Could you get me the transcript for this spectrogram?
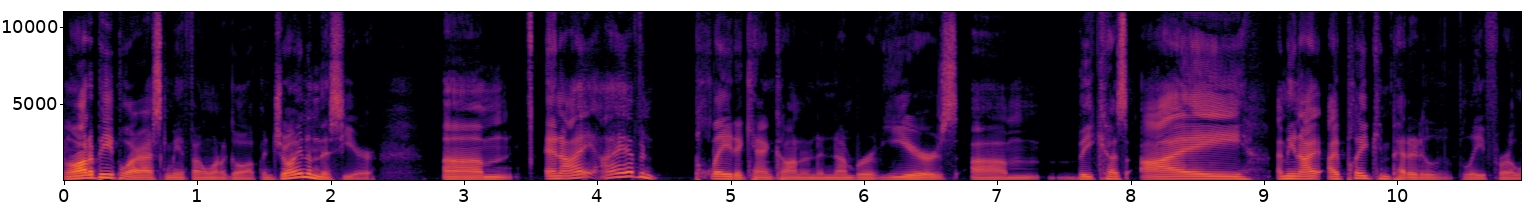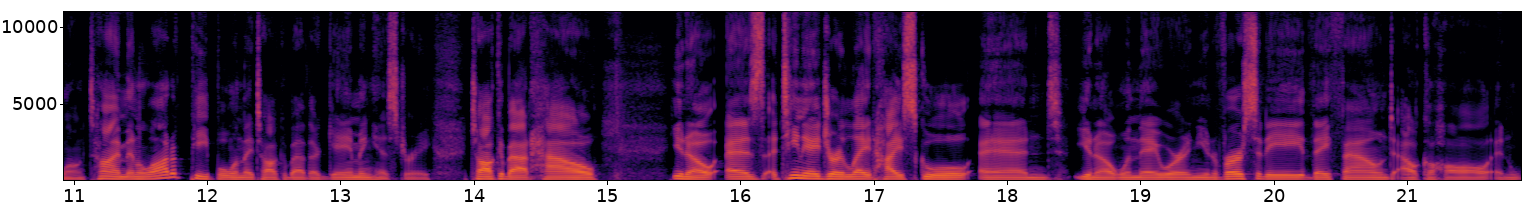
a lot of people are asking me if I want to go up and join them this year. Um, and I I haven't played a CanCon in a number of years um, because I, I mean, I, I, played competitively for a long time, and a lot of people, when they talk about their gaming history, talk about how you know, as a teenager, late high school, and, you know, when they were in university, they found alcohol and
